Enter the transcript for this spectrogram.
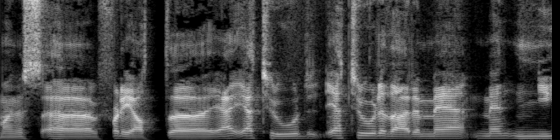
Magnus. Uh, fordi at uh, jeg, tror, tror, det der med, med ny,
